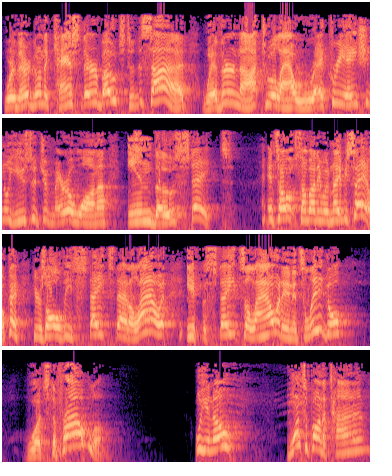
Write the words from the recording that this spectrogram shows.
where they're going to cast their votes to decide whether or not to allow recreational usage of marijuana in those states. And so somebody would maybe say, okay, here's all these states that allow it. If the states allow it and it's legal, what's the problem? Well, you know, once upon a time,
